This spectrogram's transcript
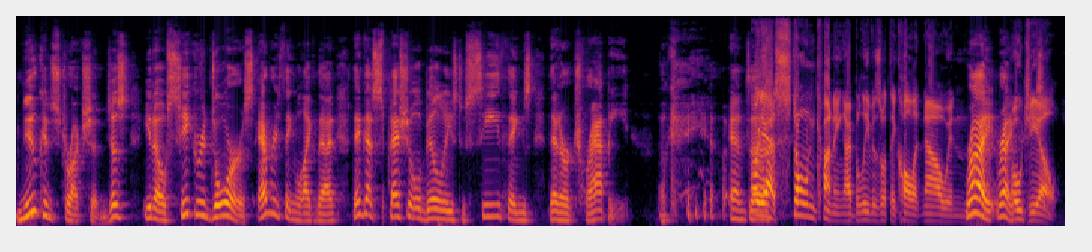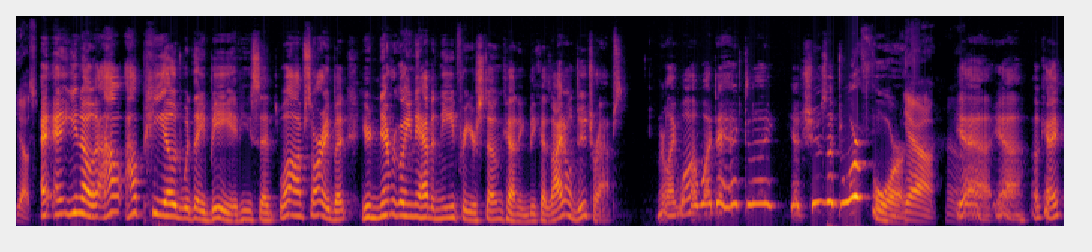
new construction, just you know secret doors, everything like that. They've got special abilities to see things that are trappy. Okay, and oh uh, yeah, stone cunning, I believe, is what they call it now in right, right. OGL. Yes. And, and you know how how PO'd would they be if you said, "Well, I'm sorry, but you're never going to have a need for your stone cutting because I don't do traps." And they're like, "Well, what the heck did I choose a dwarf for?" Yeah. yeah, yeah. Okay,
